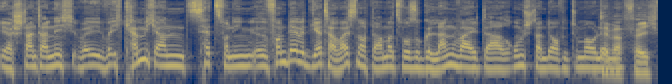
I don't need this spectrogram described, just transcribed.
er stand da nicht, weil ich kann mich an Sets von ihm, äh, von David Guetta, weißt du noch damals, wo so gelangweilt da rumstand auf dem Tomorrowland. Der war völlig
